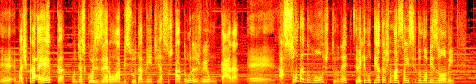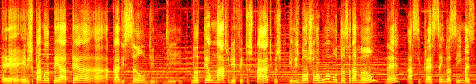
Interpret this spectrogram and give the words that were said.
É, mas pra época, onde as coisas eram absurdamente assustadoras, ver um cara. É, a sombra do monstro, né? Você vê que não tem a transformação em si do lobisomem é, eles, para manter até a, a, a tradição de, de, manter o um máximo de efeitos práticos, eles mostram alguma mudança da mão, né? Assim, crescendo assim, mas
